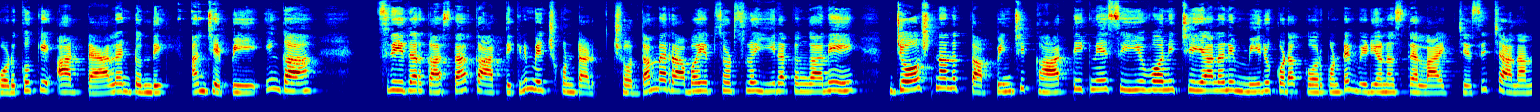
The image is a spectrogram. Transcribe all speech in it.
కొడుకుకి ఆ టాలెంట్ ఉంది అని చెప్పి ఇంకా శ్రీధర్ కాస్త కార్తీక్ని మెచ్చుకుంటాడు. చూద్దాం మరి రాబోయే ఎపిసోడ్స్లో ఈ రకంగానే జోష్నను తప్పించి కార్తీక్నే సీఈఓని చేయాలని మీరు కూడా కోరుకుంటే వీడియో నచ్చితే లైక్ చేసి ఛానల్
